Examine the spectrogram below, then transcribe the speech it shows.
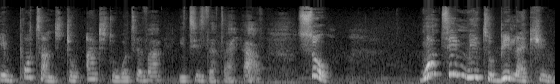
important to add to whatever it is that I have. So, wanting me to be like you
